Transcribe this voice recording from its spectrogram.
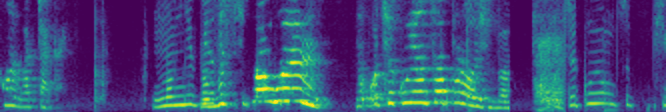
Kurwa, czekaj. Mam No niebieskie. wysłałem! No oczekująca prośba. Oczekujący piu.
